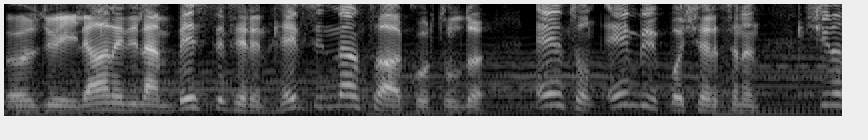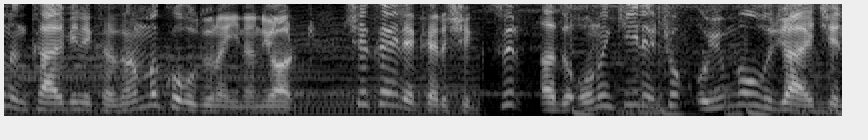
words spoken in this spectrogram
öldüğü ilan edilen Bestefer'in hepsinden sağ kurtuldu. Anton en büyük başarısının Shina'nın kalbini kazanmak olduğuna inanıyor. Şakayla karışık sırf adı onunkiyle çok uyumlu olacağı için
